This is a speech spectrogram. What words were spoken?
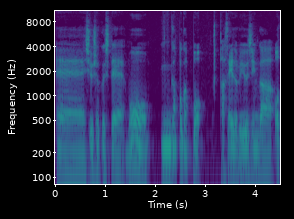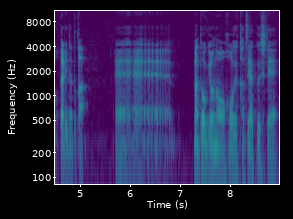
えー、就職して、もう、ガッポガッポ、稼いどる友人がおったりだとか、えー、まあ、東京の方で活躍して、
